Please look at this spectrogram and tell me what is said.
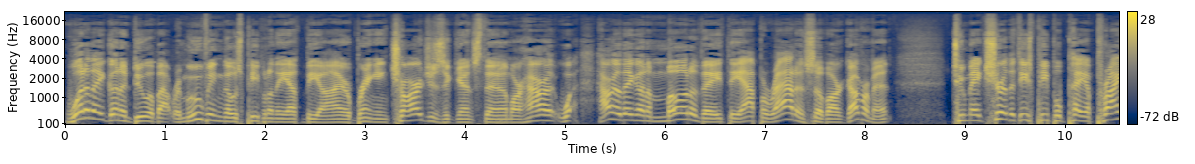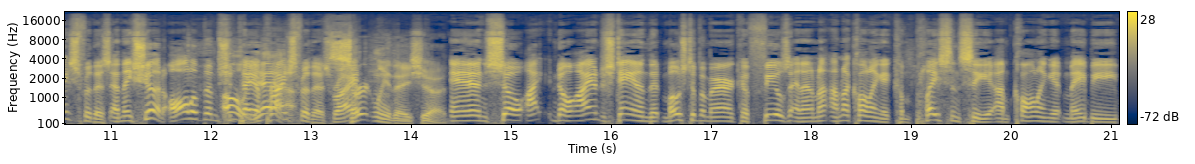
What are they going to do about removing those people in the FBI or bringing charges against them, or how are, wh- how are they going to motivate the apparatus of our government to make sure that these people pay a price for this? And they should. All of them should Oh, pay yeah. a price for this, right? Certainly they should. And so I no, I understand that most of America feels, and I'm not, I'm not calling it complacency. I'm calling it maybe.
